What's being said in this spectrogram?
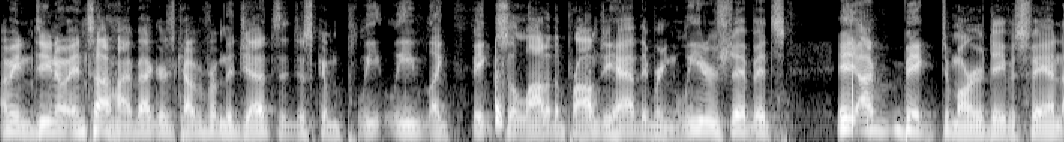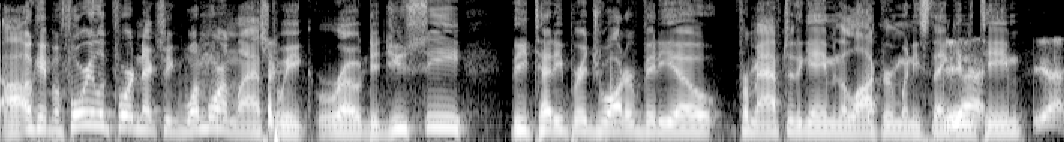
I mean, do you know inside linebackers coming from the Jets? It just completely like fix a lot of the problems he had. They bring leadership. It's it, I'm a big Demario Davis fan. Uh, okay, before we look forward to next week, one more on last week. Ro, did you see the Teddy Bridgewater video from after the game in the locker room when he's thanking the team? Yeah.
